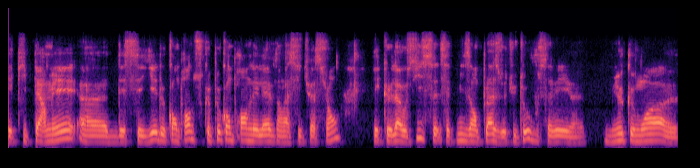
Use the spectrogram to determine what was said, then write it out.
et qui permet euh, d'essayer de comprendre ce que peut comprendre l'élève dans la situation. Et que là aussi, cette mise en place de tutos, vous savez euh, mieux que moi euh,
